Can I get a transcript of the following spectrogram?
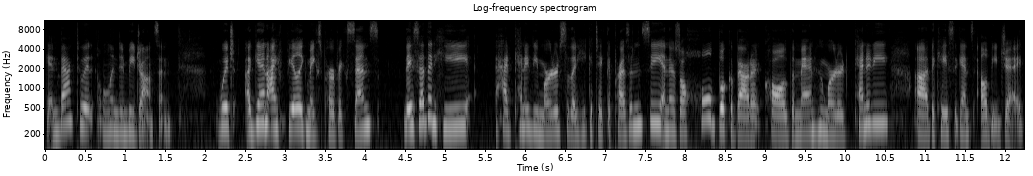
getting back to it, Lyndon B. Johnson, which again I feel like makes perfect sense. They said that he had Kennedy murdered so that he could take the presidency, and there's a whole book about it called "The Man Who Murdered Kennedy: uh, The Case Against LBJ."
